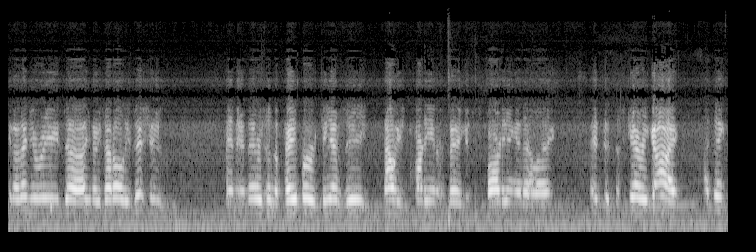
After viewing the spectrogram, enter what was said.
You know, then you read, you know, he's had all these issues, and, and there's in the paper, TMZ. Now he's partying in Vegas, partying in LA. It, it's a scary guy. I think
